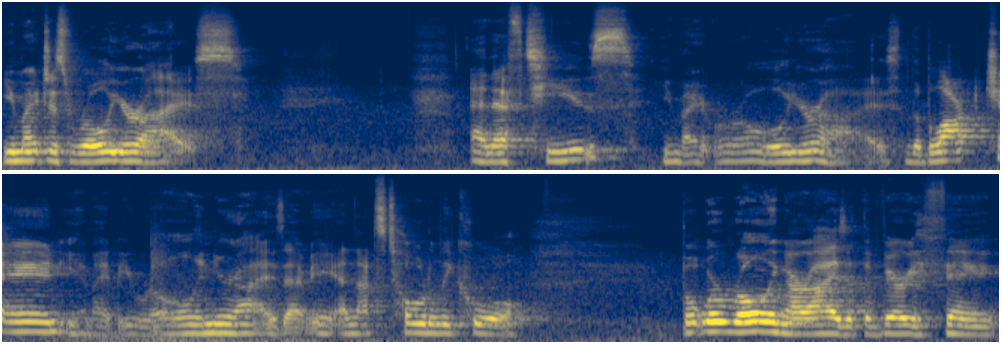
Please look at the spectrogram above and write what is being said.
you might just roll your eyes. NFTs, you might roll your eyes. The blockchain, you might be rolling your eyes at me, and that's totally cool. But we're rolling our eyes at the very thing.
